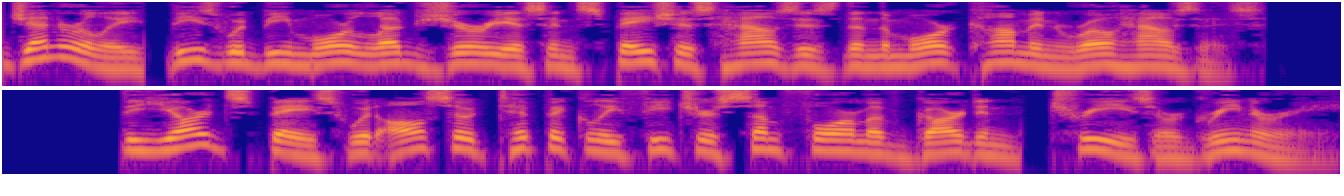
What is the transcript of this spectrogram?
Generally, these would be more luxurious and spacious houses than the more common row houses. The yard space would also typically feature some form of garden, trees or greenery.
